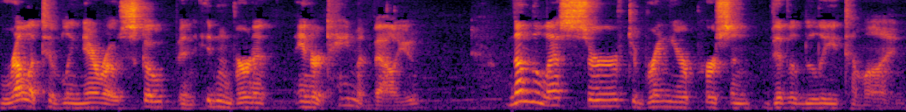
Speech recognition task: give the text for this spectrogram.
relatively narrow scope and inadvertent entertainment value, nonetheless serve to bring your person vividly to mind.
